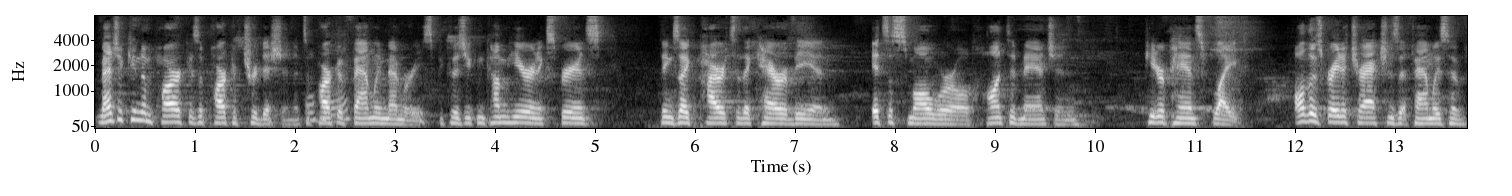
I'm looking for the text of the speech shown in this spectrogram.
Magic Kingdom Park is a park of tradition. It's a mm-hmm. park of family memories because you can come here and experience things like Pirates of the Caribbean, It's a Small World, Haunted Mansion, Peter Pan's Flight, all those great attractions that families have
